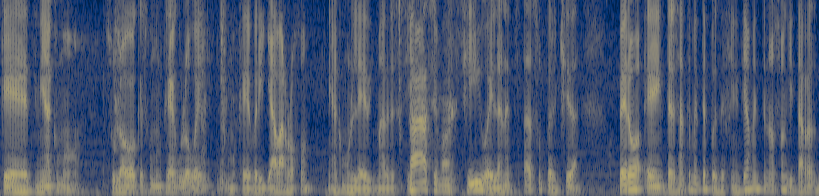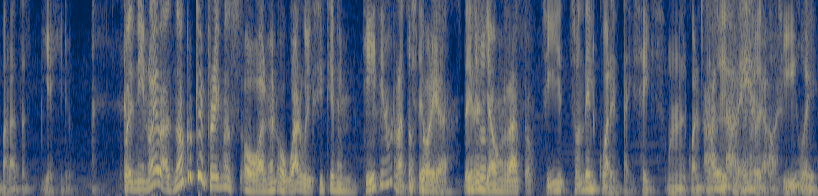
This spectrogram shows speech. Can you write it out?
que tenía como su logo, que es como un triángulo, güey, como que brillaba rojo. Tenía como un LED y madres así. Ah, Simón. Sí, güey, la neta está súper chida. Pero eh, interesantemente, pues definitivamente no son guitarras baratas, viejito. Pues ni nuevas, ¿no? Creo que Framus o, al menos- o Warwick sí tienen Sí, tiene un rato. historia. De tienen hecho, ya un rato. sí, son del 46. Bueno, en el 46 A la empezó verga, esto. Sí, güey.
